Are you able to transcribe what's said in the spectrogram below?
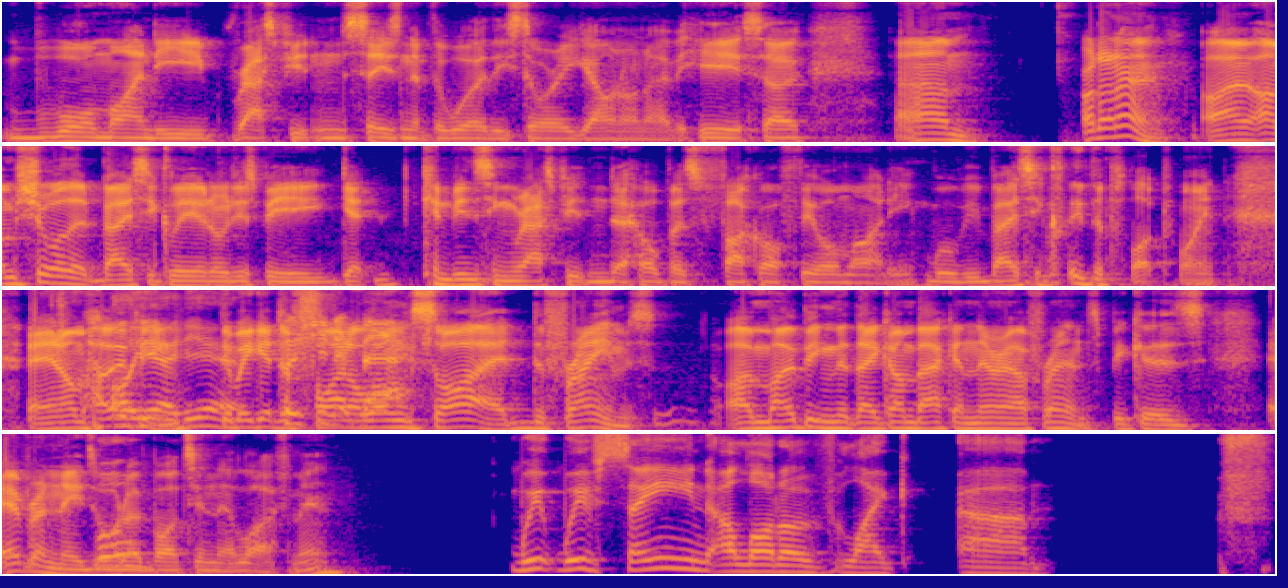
war mindy Rasputin season of the worthy story going on over here. So. Um, I don't know. I, I'm sure that basically it'll just be get convincing Rasputin to help us fuck off the Almighty. Will be basically the plot point, and I'm hoping Oh, yeah, yeah. that we get to fight alongside the frames. I'm hoping that they come back and they're our friends because everyone needs Well- Autobots in their life, man. we we've seen a lot of like um f-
